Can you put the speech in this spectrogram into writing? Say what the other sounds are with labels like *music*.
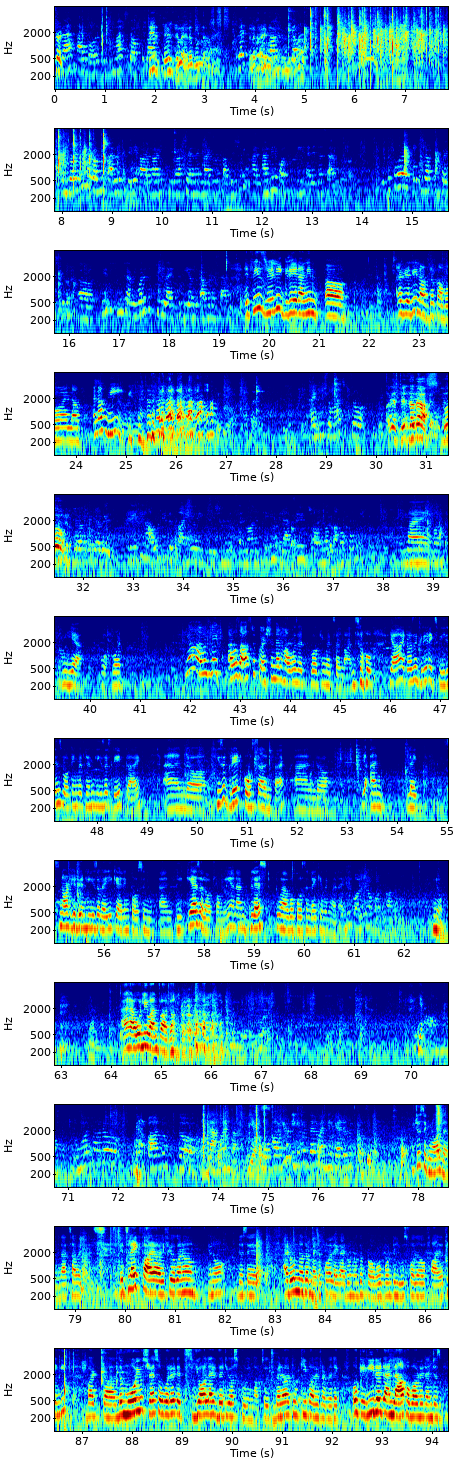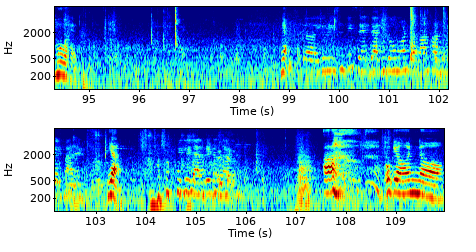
sir. Still. Hello, hello, good. Hello, panel today are Nari and Andrea Editor, before I open up to questions, uh, what does it feel like to be on the cover of It feels really great. I mean, uh, I really love the cover. I love, I love me. *laughs* Thank you so much. So, are you still Dada? Oh. How would you define your with And can you elaborate on the My, yeah, what? Yeah, I was like, I was asked a question that how was it working with Salman. *laughs* So, yeah, it was a great experience working with him. He's a great guy, and uh, he's a great co-star, in fact. And uh, yeah, and like it's not hidden. He's a very caring person, and he cares a lot for me. And I'm blessed to have a person like him in my life. you call him your godfather? No, no, I have only one father. *laughs* yeah. Yes. So how do you deal with them when they get a bit personal? You just ignore them. That's how it is. It's like fire. If you're gonna, you know, just say, I don't know the metaphor, like I don't know the proverb what they use for the fire thingy, but uh, the more you stress over it, it's your life that you're screwing up. So it's better to keep away from it. Like, okay, read it and laugh about it and just move ahead. Yeah. Uh, you recently said that you don't want Salman Khan to get married. Yeah. Can you elaborate on that? *laughs* Uh, *laughs* okay, on. Uh,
